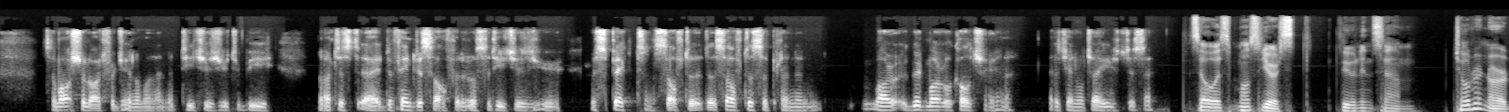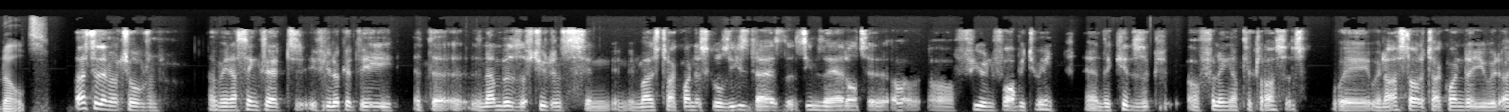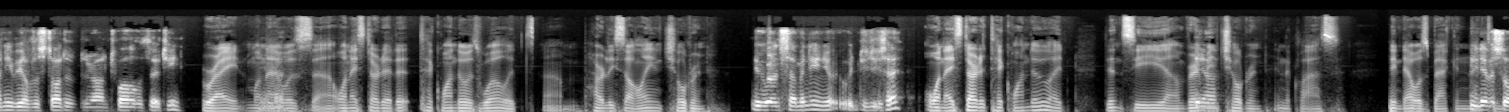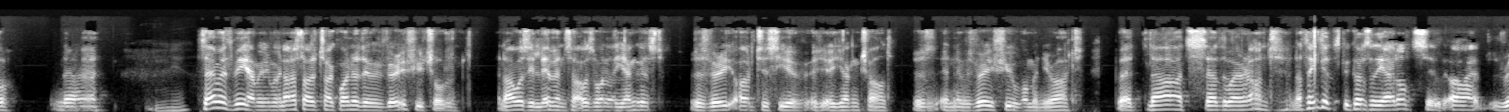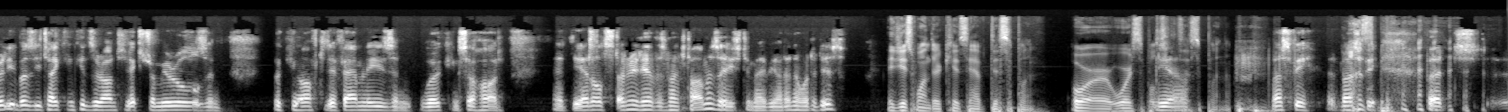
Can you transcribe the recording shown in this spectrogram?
it's a martial art for gentlemen, and it teaches you to be not just uh, defend yourself, but it also teaches you respect and self self discipline and moral, good moral culture. You know, as General Choi used to say. So, is most of your students um children or adults? Most of them are children. I mean, I think that if you look at the at the, the numbers of students in, in, in most taekwondo schools these days, it seems the adults are, are, are few and far between, and the kids are, are filling up the classes. Where when I started taekwondo, you would only be able to start at around twelve or thirteen. Right. When I was uh, when I started at taekwondo as well, it's um hardly saw any children. You weren't so many. Your, what did you say? When I started taekwondo, I didn't see um, very Yeah. many children in the class. I think that was back in. You never saw. No. Yeah. Same with me. I mean, when I started taekwondo, there were very few children, and I was 11, so I was one of the youngest. It was very odd to see a, a young child, was, and there was very few women. You're right, but now it's the other way around, and I think it's because of the adults are really busy taking kids around to extramurals and looking after their families and working so hard that the adults don't really have as much time as they used to. Maybe I don't know what it is. They just want their kids to have discipline, or we're supposed Yeah. to discipline them. Must be. It must, be. But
